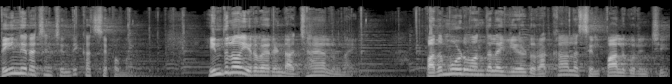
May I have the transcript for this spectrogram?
దీన్ని రచించింది కశ్యపముని ఇందులో ఇరవై రెండు అధ్యాయాలున్నాయి. పదమూడు వందల ఏడు రకాల శిల్పాల గురించి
